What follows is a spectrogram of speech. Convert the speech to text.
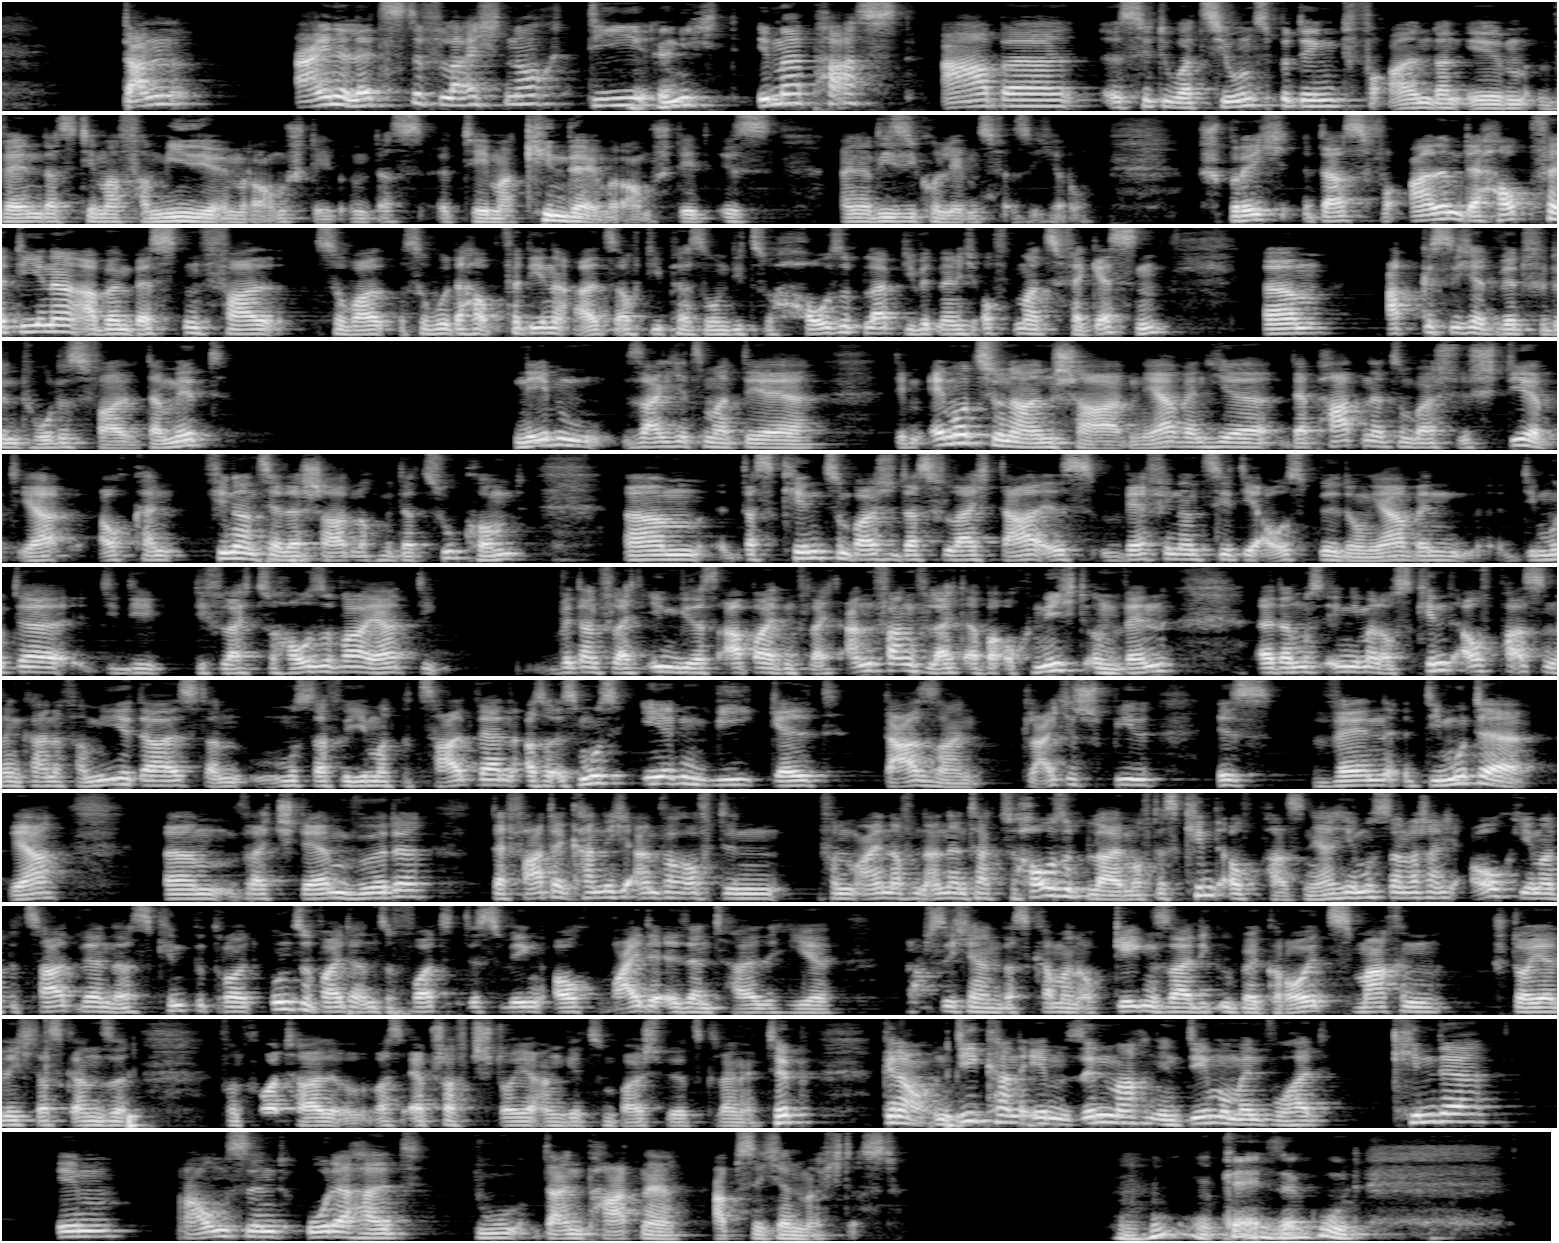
dann eine letzte vielleicht noch, die okay. nicht immer passt, aber situationsbedingt, vor allem dann eben, wenn das Thema Familie im Raum steht und das Thema Kinder im Raum steht, ist eine Risikolebensversicherung. Sprich, dass vor allem der Hauptverdiener, aber im besten Fall sowohl, sowohl der Hauptverdiener als auch die Person, die zu Hause bleibt, die wird nämlich oftmals vergessen, ähm, abgesichert wird für den Todesfall, damit neben, sage ich jetzt mal, der dem emotionalen Schaden, ja, wenn hier der Partner zum Beispiel stirbt, ja, auch kein finanzieller Schaden noch mit dazukommt, ähm, das Kind zum Beispiel, das vielleicht da ist, wer finanziert die Ausbildung, ja, wenn die Mutter, die, die, die vielleicht zu Hause war, ja, die wird dann vielleicht irgendwie das Arbeiten vielleicht anfangen, vielleicht aber auch nicht. Und wenn, äh, dann muss irgendjemand aufs Kind aufpassen, wenn keine Familie da ist, dann muss dafür jemand bezahlt werden. Also es muss irgendwie Geld da sein. Gleiches Spiel ist, wenn die Mutter, ja, ähm, vielleicht sterben würde, der Vater kann nicht einfach auf den, von einem einen auf den anderen Tag zu Hause bleiben, auf das Kind aufpassen. Ja, hier muss dann wahrscheinlich auch jemand bezahlt werden, der das Kind betreut und so weiter und so fort. Deswegen auch beide Elternteile hier absichern. Das kann man auch gegenseitig über Kreuz machen, steuerlich das Ganze von Vorteil, was Erbschaftssteuer angeht, zum Beispiel als kleiner Tipp. Genau, und die kann eben Sinn machen in dem Moment, wo halt Kinder im Raum sind oder halt du deinen Partner absichern möchtest. Mhm, okay, sehr gut.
